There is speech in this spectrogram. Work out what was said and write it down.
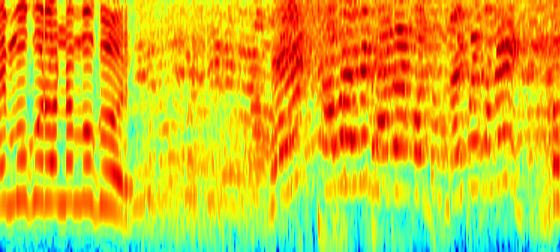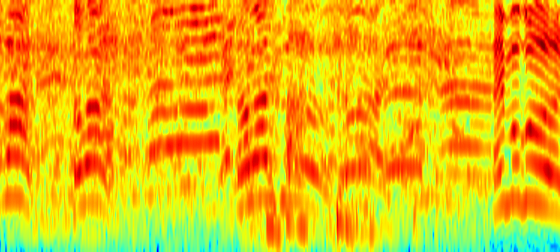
এই মুগুর ওর নাম হ্যাঁ আচ্ছা। এই মুগুর।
